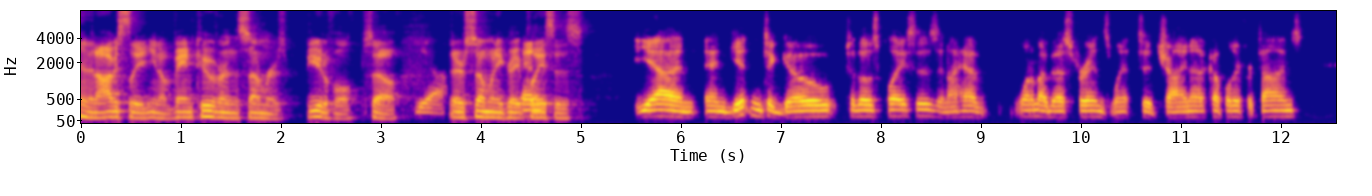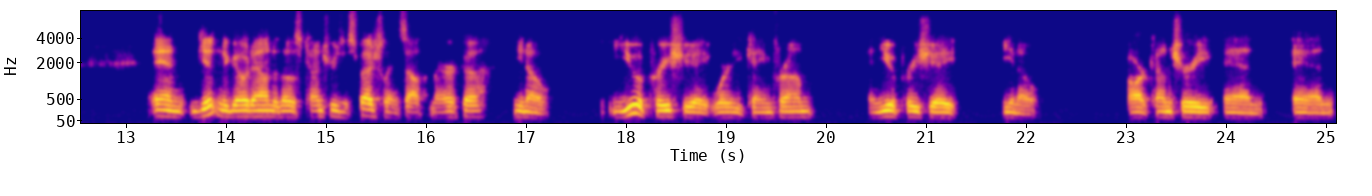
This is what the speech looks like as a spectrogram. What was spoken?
and then obviously you know Vancouver in the summer is beautiful. So yeah, there's so many great and, places. Yeah, and and getting to go to those places, and I have one of my best friends went to China a couple different times, and getting to go down to those countries, especially in South America, you know, you appreciate where you came from, and you appreciate you know our country and and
